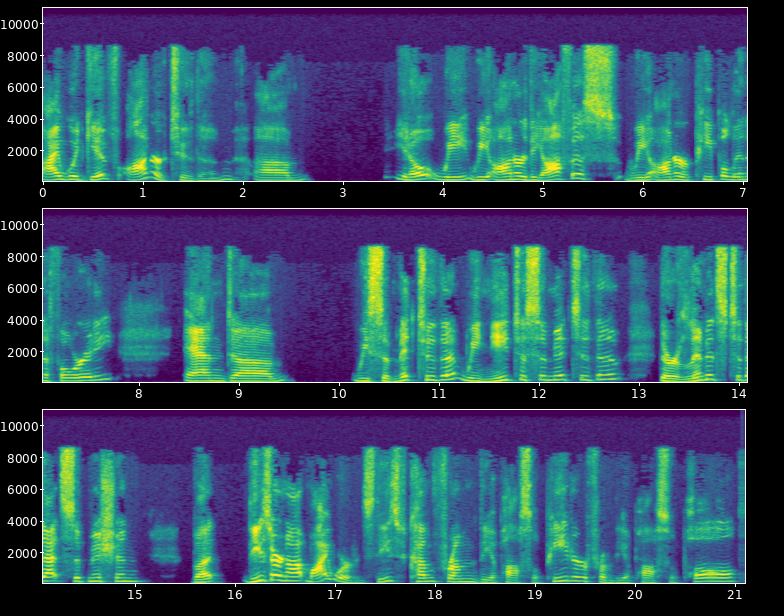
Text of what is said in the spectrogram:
I would give honor to them. Um, you know we we honor the office we honor people in authority and um, we submit to them we need to submit to them. There are limits to that submission but these are not my words. These come from the apostle peter from the apostle paul.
